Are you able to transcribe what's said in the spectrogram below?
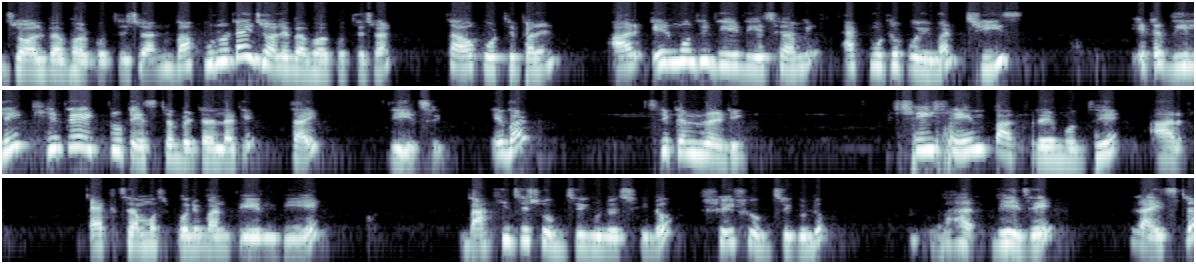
জল ব্যবহার করতে চান বা পুরোটাই জলে ব্যবহার করতে চান, তাও করতে পারেন। আর এর মধ্যে দিয়ে দিয়েছি আমি এক মুঠো পরিমাণ চিজ এটা দিলেই খেতে একটু টেস্টটা বেটার লাগে, তাই দিয়েছি। এবার চিকেন রেডি সেই সেম পাত্রের মধ্যে আর এক চামচ পরিমাণ তেল দিয়ে বাকি যে সবজিগুলো ছিল, সেই সবজিগুলো ভেজে রাইসটা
